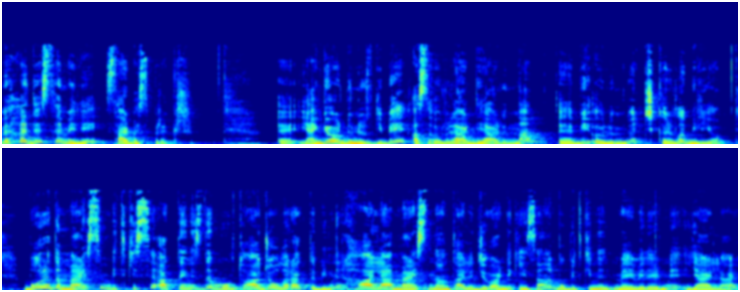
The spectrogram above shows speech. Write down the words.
ve Hades Semele'yi serbest bırakır. Ee, yani gördüğünüz gibi aslında Ölüler Diyarı'ndan e, bir ölümlü çıkarılabiliyor. Bu arada Mersin bitkisi Akdeniz'de murt ağacı olarak da bilinir. Hala Mersin, Antalya civarındaki insanlar bu bitkinin meyvelerini yerler.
